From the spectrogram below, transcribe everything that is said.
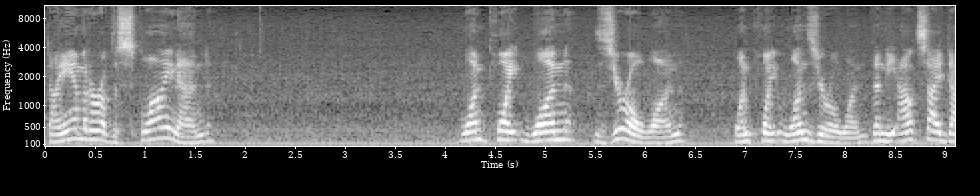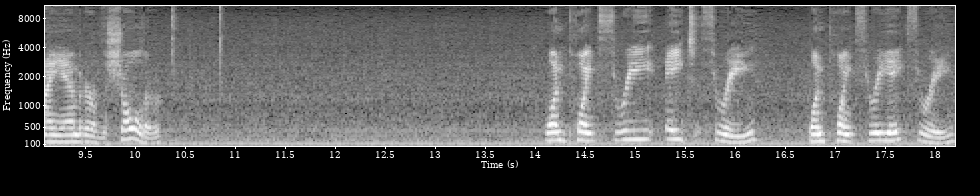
diameter of the spline end 1.101 1.101 then the outside diameter of the shoulder 1.383 1.383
